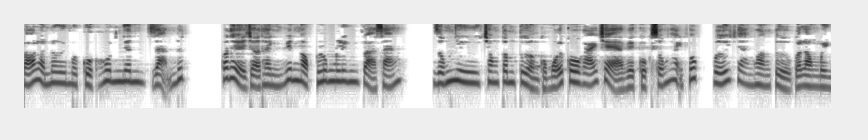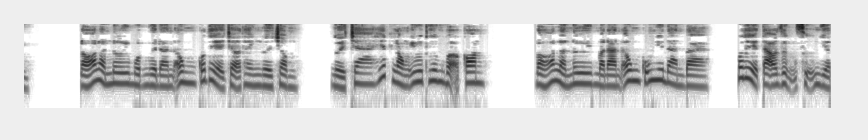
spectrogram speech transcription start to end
Đó là nơi một cuộc hôn nhân dạn nứt có thể trở thành viên ngọc lung linh tỏa sáng, giống như trong tâm tưởng của mỗi cô gái trẻ về cuộc sống hạnh phúc với chàng hoàng tử của lòng mình. Đó là nơi một người đàn ông có thể trở thành người chồng, người cha hết lòng yêu thương vợ con. Đó là nơi mà đàn ông cũng như đàn bà có thể tạo dựng sự nghiệp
